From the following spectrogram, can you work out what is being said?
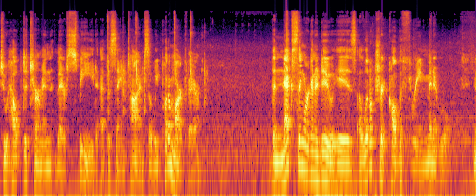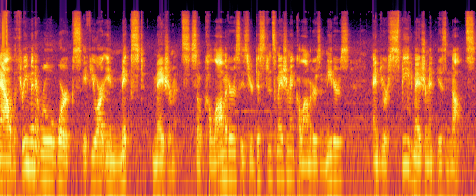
to help determine their speed at the same time. So we put a mark there. The next thing we're going to do is a little trick called the three minute rule. Now, the three minute rule works if you are in mixed measurements. So kilometers is your distance measurement, kilometers and meters, and your speed measurement is knots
